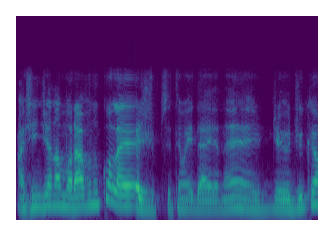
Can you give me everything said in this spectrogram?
a gente já namorava no colégio, pra você ter uma ideia, né? Eu digo que é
